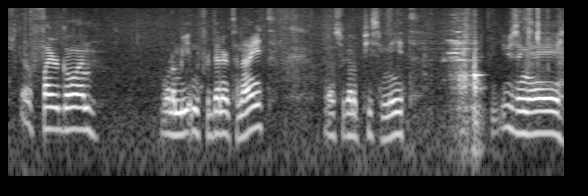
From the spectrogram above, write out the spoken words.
just got a fire going. What I'm eating for dinner tonight. I also got a piece of meat. Using a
